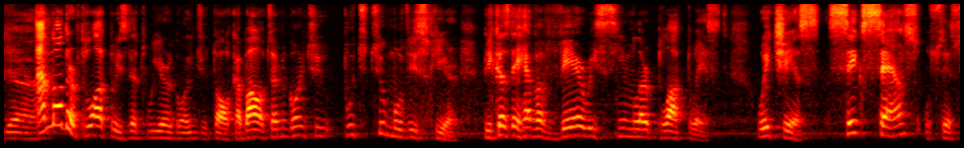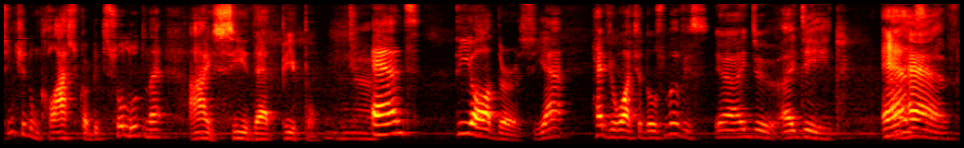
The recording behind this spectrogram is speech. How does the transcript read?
Yeah. Another plot twist that we are going to talk about, I'm going to put two movies here because they have a very similar plot twist, which is Sixth Sense, o sexto sentido, um clássico absoluto, né? I see that people. Yeah. And The Others, yeah? Have you watched those movies? Yeah, I do. I did. I And- have.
